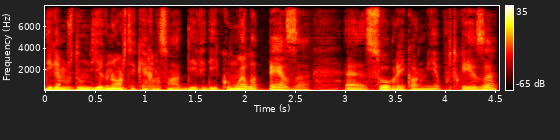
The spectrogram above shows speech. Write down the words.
digamos, de um diagnóstico em relação à dívida e como ela pesa uh, sobre a economia portuguesa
